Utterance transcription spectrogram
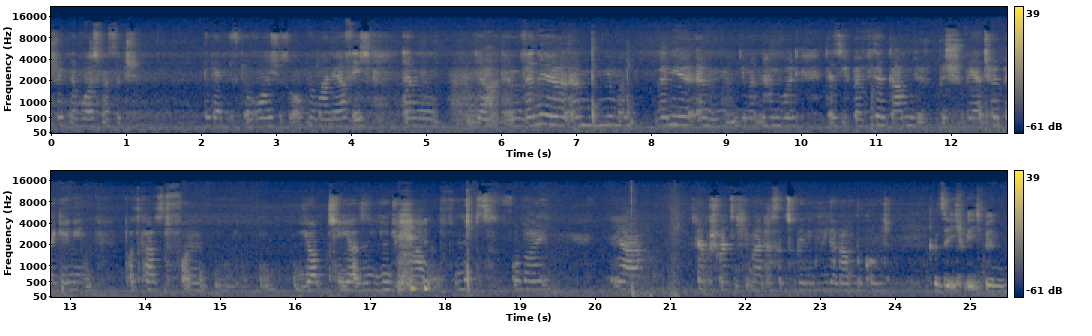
schickt eine Voice Message. Digga, dieses Geräusch ist so auch normal nervig. Ähm, ja, ähm, wenn ihr, ähm, jemand, wenn ihr ähm, jemanden haben wollt, der sich bei Wiedergaben beschwert, hört bei Gaming Podcast von JT, also YouTube-Name Flips vorbei. Ja, der beschwert sich immer, dass er zu wenig Wiedergaben bekommt. Also ich, ich bin,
